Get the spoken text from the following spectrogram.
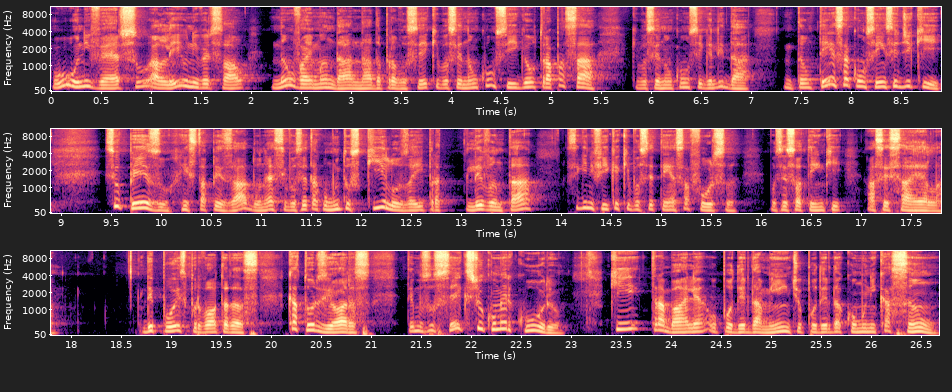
o universo, a lei universal, não vai mandar nada para você que você não consiga ultrapassar, que você não consiga lidar. Então, tenha essa consciência de que se o peso está pesado, né, se você está com muitos quilos aí para levantar, significa que você tem essa força, você só tem que acessar ela. Depois, por volta das 14 horas, temos o sextil com Mercúrio, que trabalha o poder da mente, o poder da comunicação.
